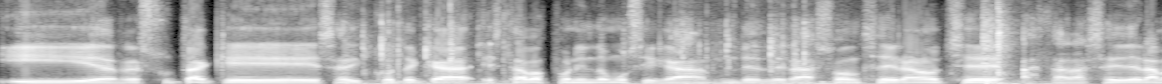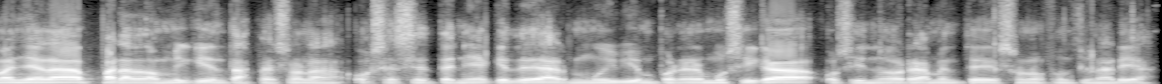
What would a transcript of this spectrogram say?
Y eh, resulta que esa discoteca estabas poniendo música desde las 11 de la noche hasta las 6 de la mañana para 2.500 personas. O sea, se tenía que dar muy bien poner música o si no, realmente eso no funcionaría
